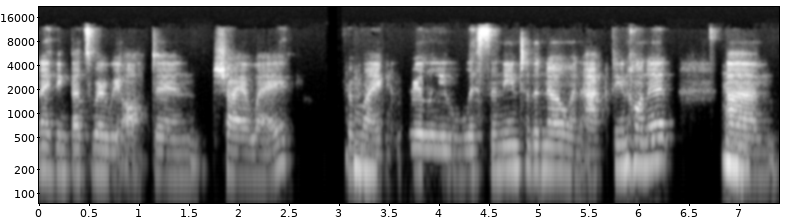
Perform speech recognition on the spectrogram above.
And I think that's where we often shy away from mm-hmm. like really listening to the no and acting on it. Mm-hmm. Um,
